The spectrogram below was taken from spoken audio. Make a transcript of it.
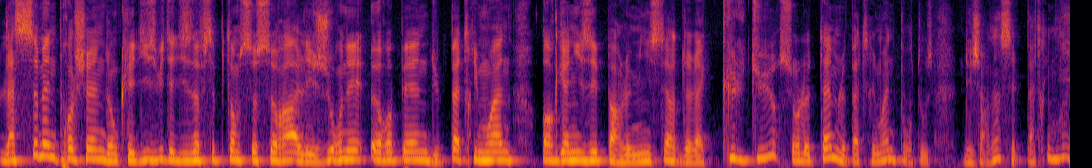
la semaine prochaine, donc les 18 et 19 septembre, ce sera les journées européennes du patrimoine organisées par le ministère de la Culture sur le thème le patrimoine pour tous. Les jardins, c'est le patrimoine.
